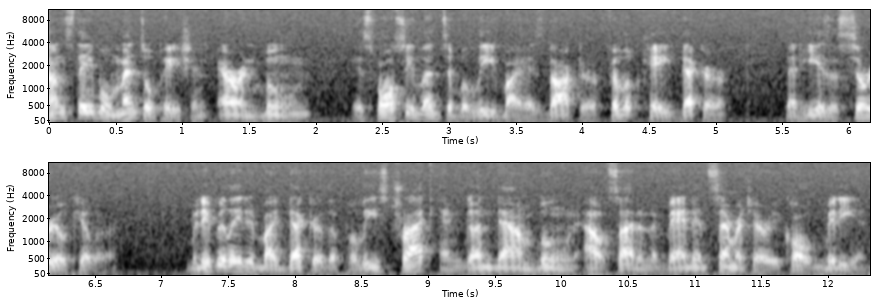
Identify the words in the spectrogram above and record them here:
An unstable mental patient, Aaron Boone, is falsely led to believe by his doctor, Philip K. Decker, that he is a serial killer. Manipulated by Decker, the police track and gun down Boone outside an abandoned cemetery called Midian.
